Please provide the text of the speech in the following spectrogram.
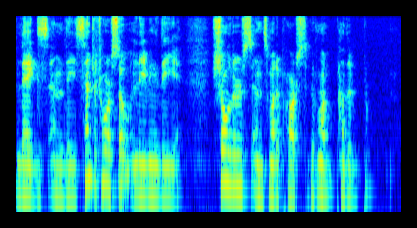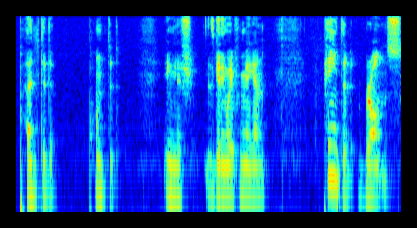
legs and the center torso, leaving the shoulders and some other parts to become punted, punted, punted. English is getting away from me again. Painted bronze.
